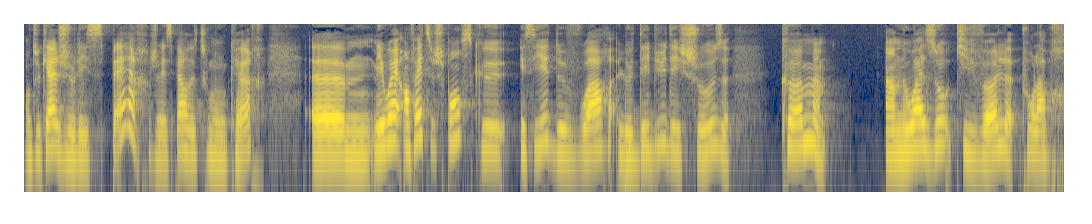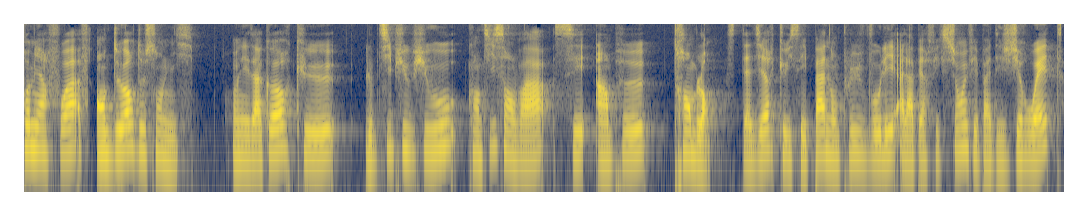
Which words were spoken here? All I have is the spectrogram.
En tout cas, je l'espère, je l'espère de tout mon cœur. Euh, mais ouais, en fait, je pense que essayer de voir le début des choses comme un oiseau qui vole pour la première fois en dehors de son nid. On est d'accord que le petit piou-piou, quand il s'en va, c'est un peu tremblant. C'est-à-dire qu'il ne sait pas non plus voler à la perfection, il fait pas des girouettes,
